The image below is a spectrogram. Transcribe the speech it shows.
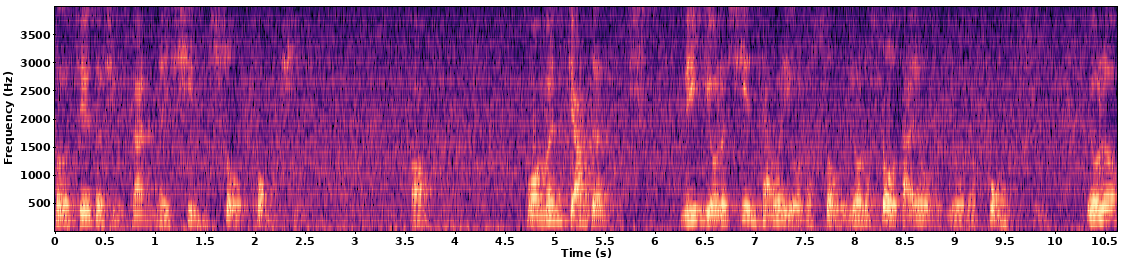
而接的是咱的信受奉行。啊，我们讲的，你有了信才会有了受，有了受才有有了奉持，有了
